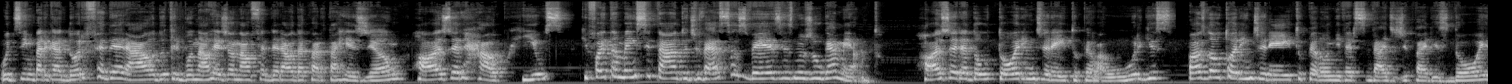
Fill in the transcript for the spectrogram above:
o desembargador federal do Tribunal Regional Federal da Quarta Região, Roger Halp Hills, que foi também citado diversas vezes no julgamento. Roger é doutor em Direito pela URGS, pós-doutor em Direito pela Universidade de Paris II,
